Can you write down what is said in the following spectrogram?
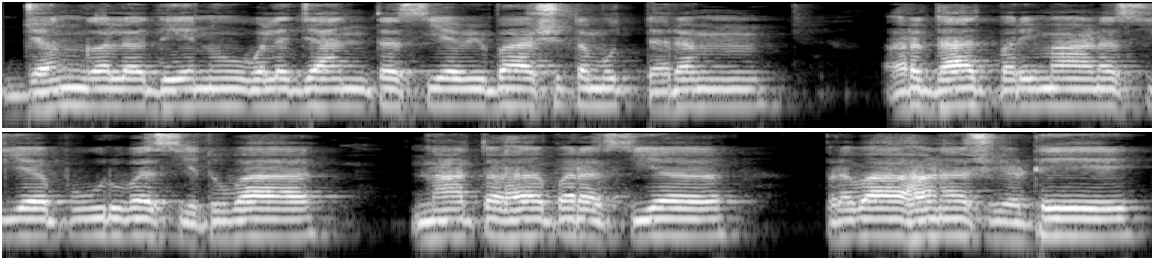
जङ्गलधेनुवलजान्तस्य विभाषितमुत्तरम्, अर्धात् परिमाणस्य पूर्वस्य तु वा, नातः परस्य प्रवाहणषठे।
